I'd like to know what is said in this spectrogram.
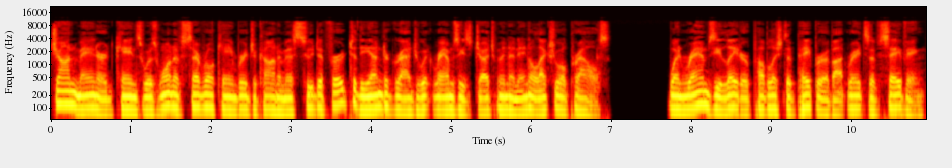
John Maynard Keynes was one of several Cambridge economists who deferred to the undergraduate Ramsey's judgment and intellectual prowess. When Ramsey later published a paper about rates of saving,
